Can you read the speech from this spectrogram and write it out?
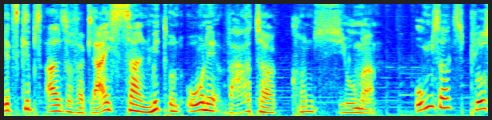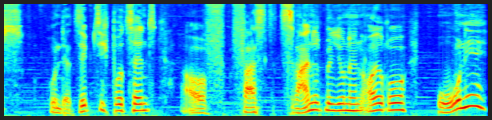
Jetzt gibt es also Vergleichszahlen mit und ohne Warta Consumer. Umsatz plus 170 Prozent auf fast 200 Millionen Euro. Ohne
